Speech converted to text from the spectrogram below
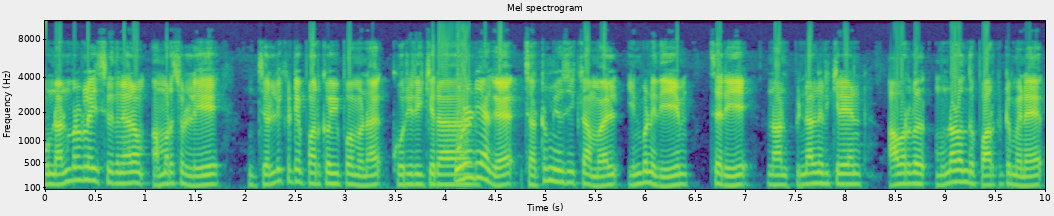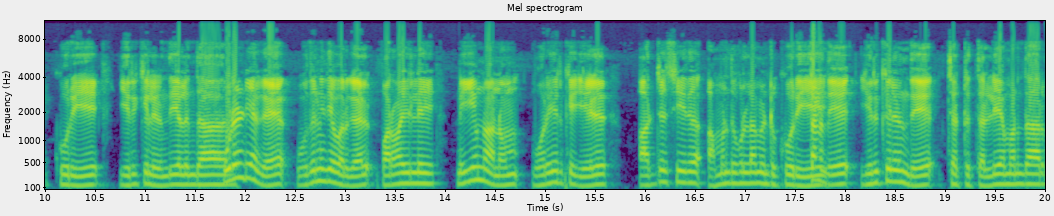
உன் நண்பர்களை சிறிது நேரம் அமர சொல்லி ஜல்லிக்கட்டை பார்க்க வைப்போம் என கூறியிருக்கிறார். உடனடியாக சற்றும் யோசிக்காமல் இன்பநிதி சரி நான் பின்னால் நிற்கிறேன். அவர்கள் முன்னால் வந்து பார்க்கட்டும் என கூறி இருக்கையிலிருந்து எழுந்தார். உடனடியாக உதயநிதி அவர்கள் பரவாயில்லை நீயும் நானும் ஒரே இருக்கையில் அட்ஜஸ்ட் செய்து அமர்ந்து கொள்ளலாம் என்று கூறி தனது இருக்கையிலிருந்து சற்று தள்ளி அமர்ந்தார்.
